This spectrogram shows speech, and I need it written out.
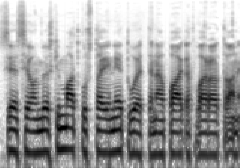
se, se on myöskin matkustajien etu, että nämä paikat varataan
